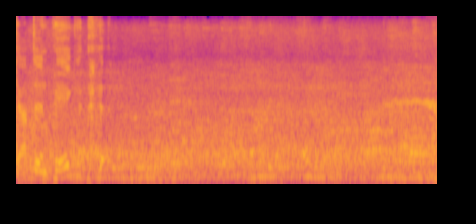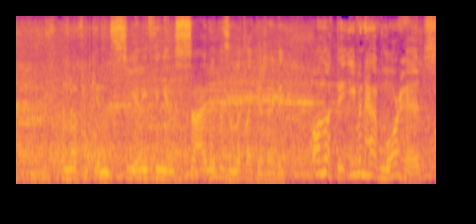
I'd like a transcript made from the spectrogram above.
Captain Pig. don't know if you can see anything inside. It doesn't look like there's anything. Oh, look, they even have more heads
